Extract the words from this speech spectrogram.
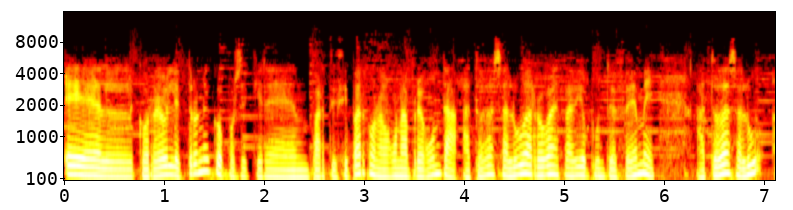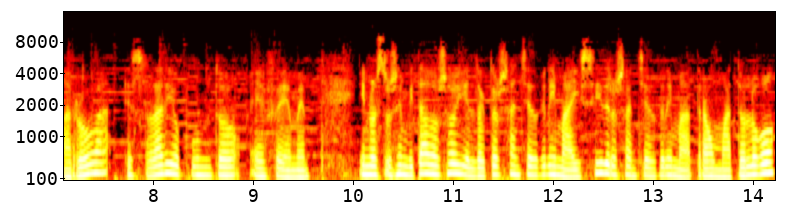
El correo electrónico, por si quieren participar con alguna pregunta, a toda salud arroba es radio punto fm, a toda salud arroba es radio punto fm. Y nuestros invitados hoy, el doctor Sánchez Grima, Isidro Sánchez Grima, traumatólogo,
